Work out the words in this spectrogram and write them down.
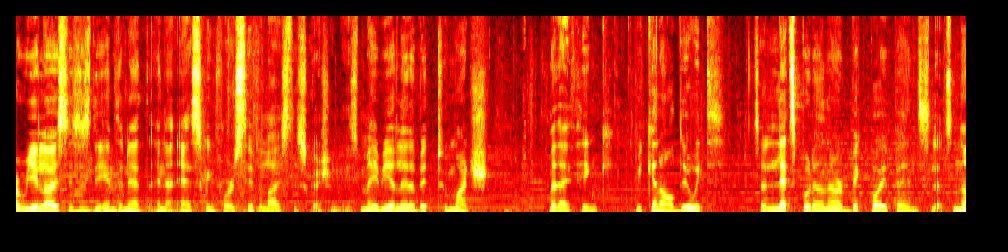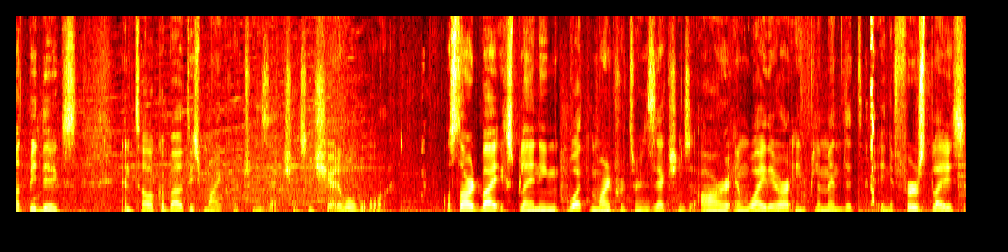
realize this is the internet and asking for a civilized discussion is maybe a little bit too much, but I think we can all do it. So let's put on our big boy pants, let's not be dicks, and talk about these microtransactions in Shadow of War. I'll start by explaining what microtransactions are and why they are implemented in the first place.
